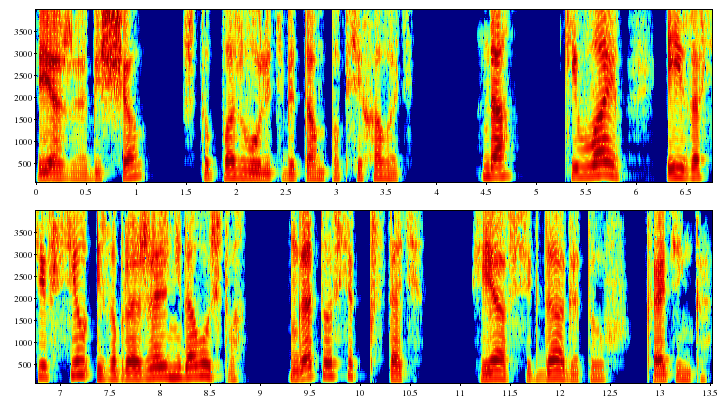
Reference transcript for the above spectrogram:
Я же обещал, что позволю тебе там попсиховать. Да, киваю и изо всех сил изображаю недовольство. Готовься, кстати. Я всегда готов, Катенька.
